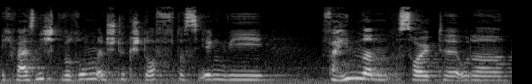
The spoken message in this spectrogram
ich weiß nicht, warum ein Stück Stoff das irgendwie verhindern sollte oder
